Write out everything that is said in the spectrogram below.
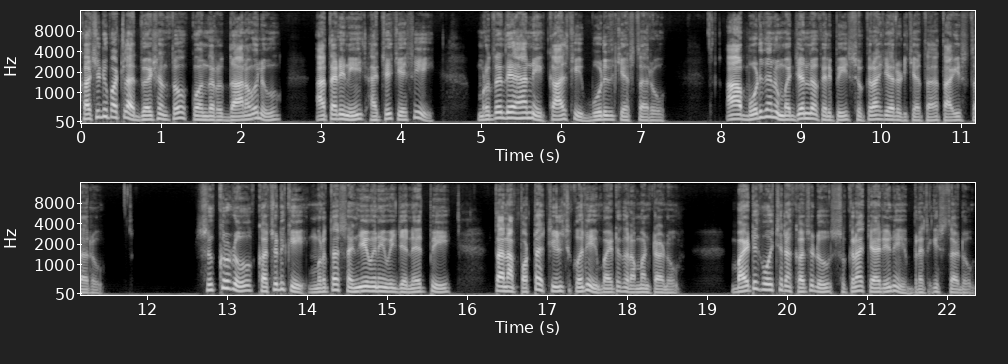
కచుడి పట్ల ద్వేషంతో కొందరు దానవులు అతడిని హత్య చేసి మృతదేహాన్ని కాల్చి బూడిద చేస్తారు. ఆ బూడిదను మద్యంలో కలిపి శుక్రాచార్యుడి చేత తాగిస్తారు. శుక్రుడు కచుడికి మృత సంజీవని విద్య నేర్పి తన పొట్ట చీల్చుకొని బయటకు రమ్మంటాడు. బయటకు వచ్చిన కచుడు శుక్రాచార్యుని బ్రతికిస్తాడు.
